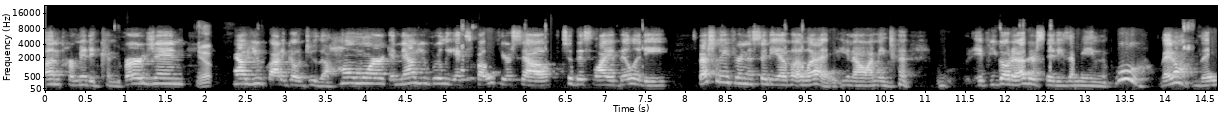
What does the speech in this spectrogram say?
unpermitted conversion Yep. now you've got to go do the homework and now you really expose yourself to this liability especially if you're in the city of la you know i mean if you go to other cities i mean whoo, they don't they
